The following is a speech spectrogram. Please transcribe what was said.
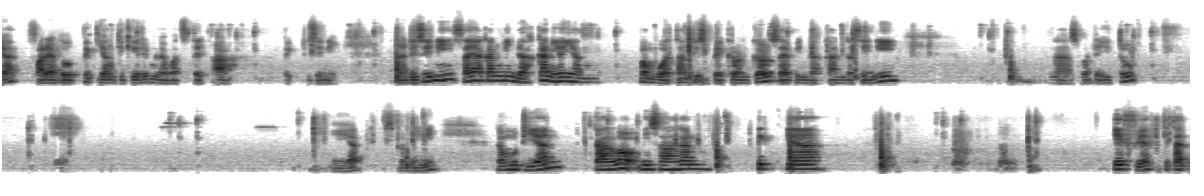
ya variabel pick yang dikirim lewat state A pick di sini. Nah di sini saya akan pindahkan ya yang pembuatan di background girl saya pindahkan ke sini. Nah seperti itu. Iya seperti ini. Kemudian kalau misalkan picknya if ya kita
